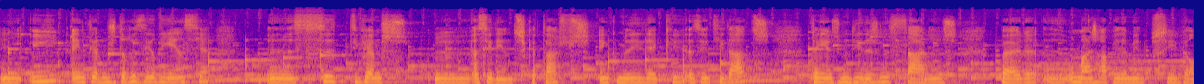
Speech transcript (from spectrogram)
e, e, em termos de resiliência, eh, se tivermos eh, acidentes, catástrofes, em que medida é que as entidades têm as medidas necessárias para, o mais rapidamente possível,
